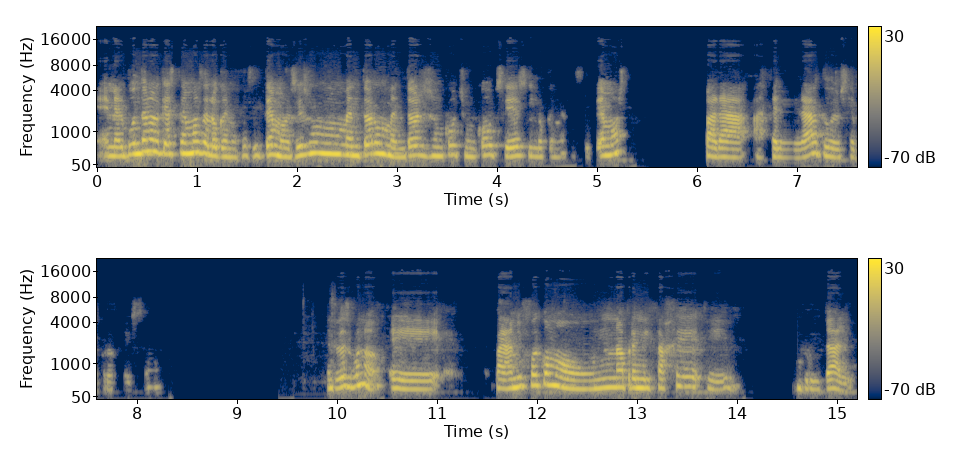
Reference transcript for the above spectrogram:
en el punto en el que estemos de lo que necesitemos. Si es un mentor, un mentor, si es un coach, un coach, si es lo que necesitemos, para acelerar todo ese proceso. Entonces, bueno, eh, para mí fue como un aprendizaje eh, brutal.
